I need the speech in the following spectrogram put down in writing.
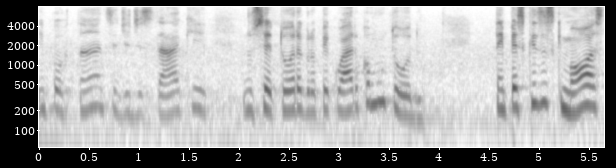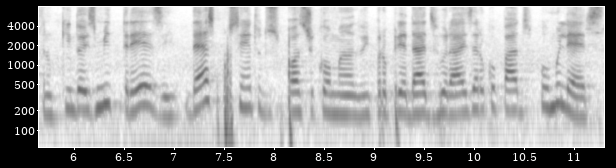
importantes e de destaque no setor agropecuário como um todo. Tem pesquisas que mostram que em 2013, 10% dos postos de comando em propriedades rurais eram ocupados por mulheres.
